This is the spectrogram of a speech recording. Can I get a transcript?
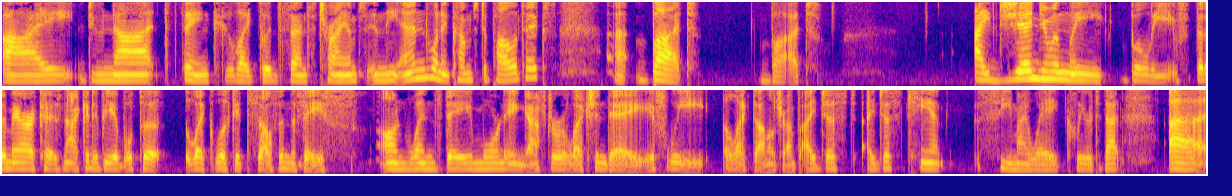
I do not think like good sense triumphs in the end when it comes to politics. Uh, but, but, I genuinely believe that America is not going to be able to like look itself in the face on Wednesday morning after election day if we elect Donald Trump. I just I just can't see my way clear to that. Uh,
